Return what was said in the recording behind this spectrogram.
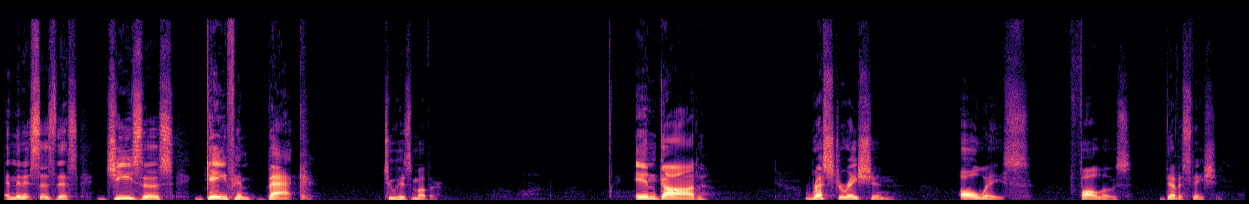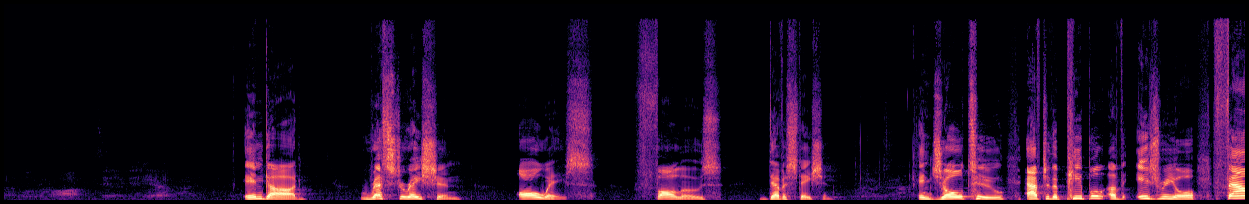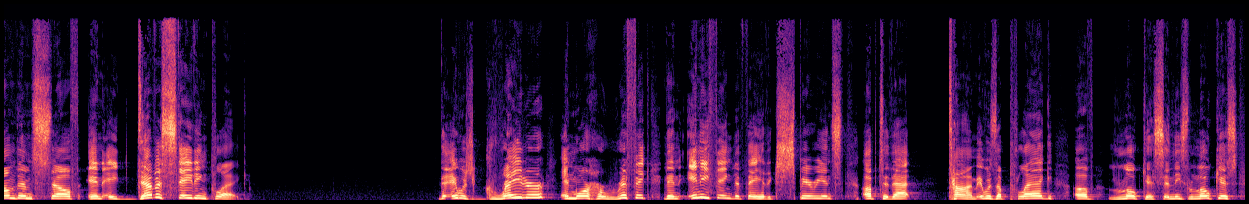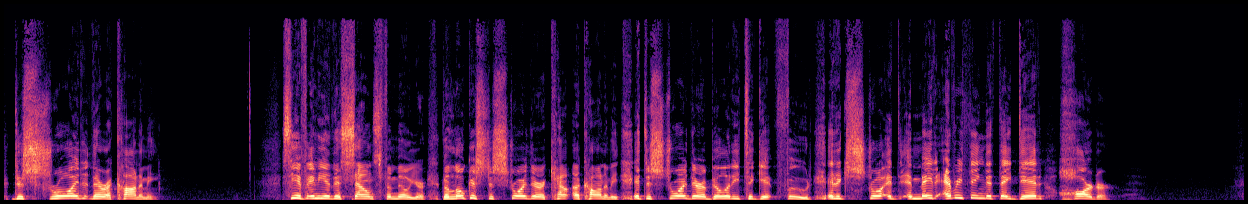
And then it says this Jesus gave him back to his mother. In God, restoration always follows devastation. In God, restoration always follows devastation. In Joel 2, after the people of Israel found themselves in a devastating plague, it was greater and more horrific than anything that they had experienced up to that time. It was a plague of locusts, and these locusts destroyed their economy. See if any of this sounds familiar. The locusts destroyed their account- economy. It destroyed their ability to get food. It, extro- it, it made everything that they did harder.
